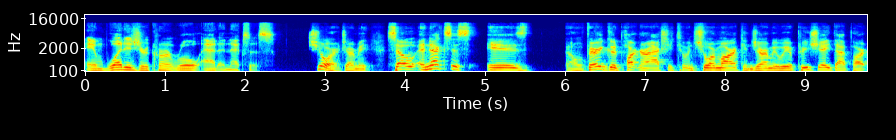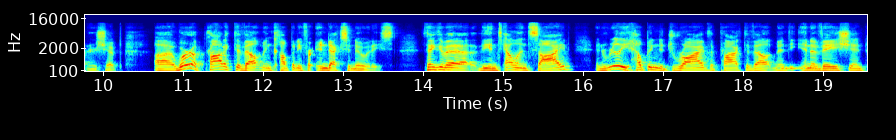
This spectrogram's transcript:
and what is your current role at Annexus? Sure, Jeremy. So, Annexus is a very good partner actually to InsurMark. And, Jeremy, we appreciate that partnership. Uh, we're a product development company for index annuities. Think of it uh, the Intel inside and really helping to drive the product development, the innovation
